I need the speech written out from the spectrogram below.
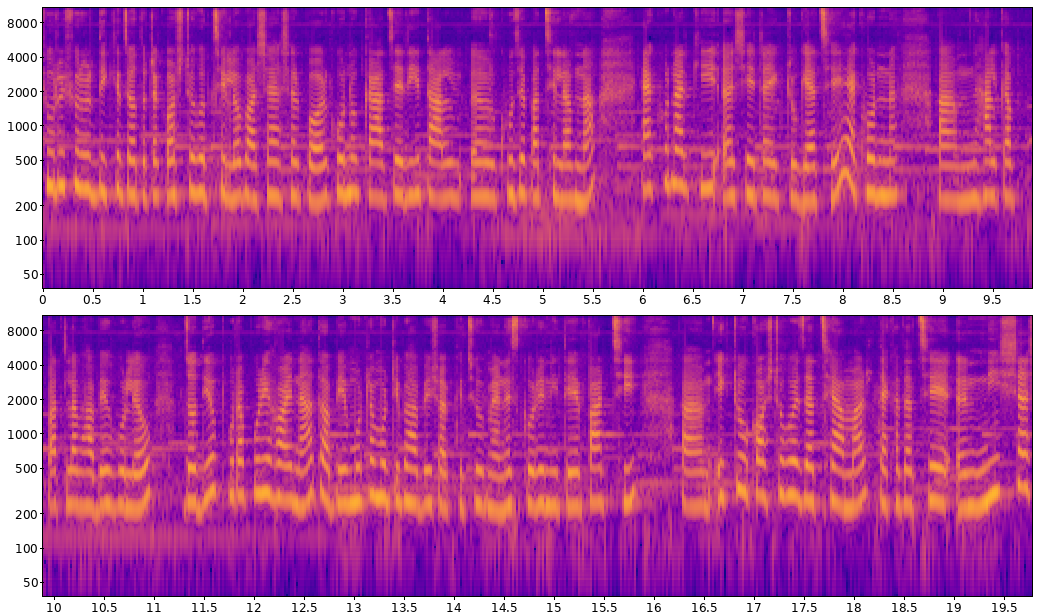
শুরু শুরুর দিকে যতটা কষ্ট হচ্ছিল বাসায় আসার পর কোনো কাজেরই তাল খুঁজে পাচ্ছিলাম না। এখন আর কি সেটা একটু গেছে। এখন হালকা পাতলাভাবে হলেও যদিও পুরাপুরি হয় না, তবে মোটামুটিভাবে সব কিছু ম্যানেজ করে নিতে পারছি। একটু কষ্ট হয়ে যাচ্ছে আমার। দেখা যাচ্ছে নিঃশ্বাস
